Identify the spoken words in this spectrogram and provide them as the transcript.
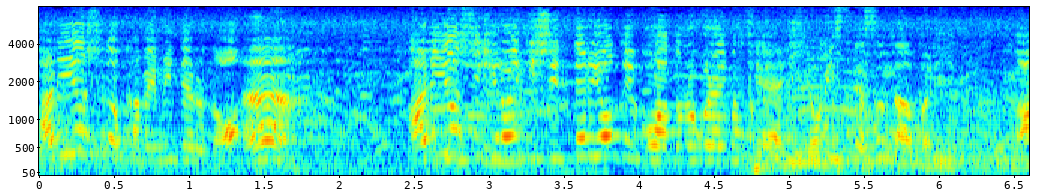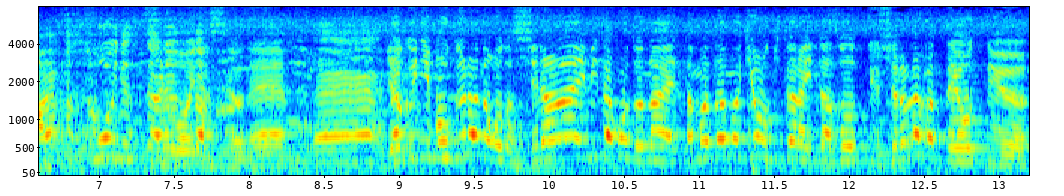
有吉の壁見てるの？う有吉弘行知ってるよっていう子はどのぐらいいます？んいや呼び捨てすんなあんまり。あやっぱすごいですねすごいですよね。え逆に僕らのこと知らない見たことない。たまたま今日来たらいたぞっていう知らなかったよっていう。うん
